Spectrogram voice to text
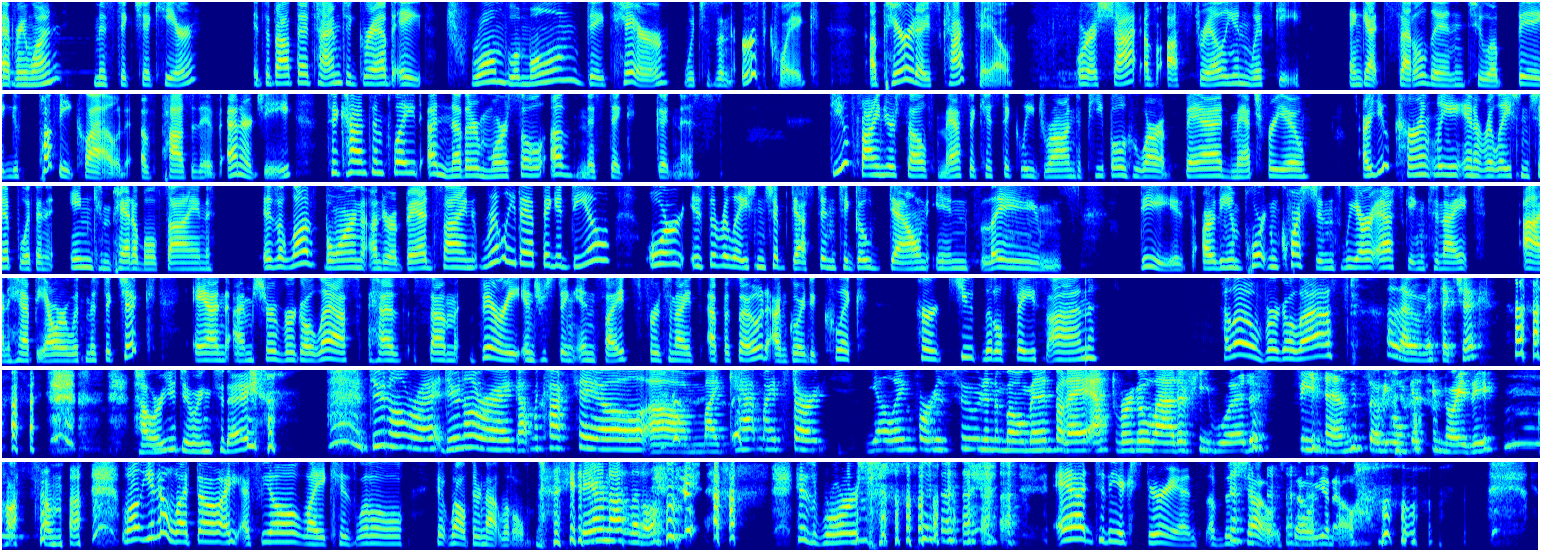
Everyone. Mystic Chick here. It's about that time to grab a tremblement de terre, which is an earthquake, a paradise cocktail, or a shot of Australian whiskey and get settled into a big, puffy cloud of positive energy to contemplate another morsel of mystic goodness. Do you find yourself masochistically drawn to people who are a bad match for you? Are you currently in a relationship with an incompatible sign? Is a love born under a bad sign really that big a deal? Or is the relationship destined to go down in flames? These are the important questions we are asking tonight on Happy Hour with Mystic Chick. And I'm sure Virgo Lass has some very interesting insights for tonight's episode. I'm going to click her cute little face on. Hello, Virgo Lass. Hello, Mystic Chick. How are you doing today? doing all right. Doing all right. Got my cocktail. Um, my cat might start yelling for his food in a moment, but I asked Virgo Lad if he would feed him so he won't get too noisy. awesome. Well, you know what though? I, I feel like his little well, they're not little. they are not little. His roars add to the experience of the show. So, you know.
